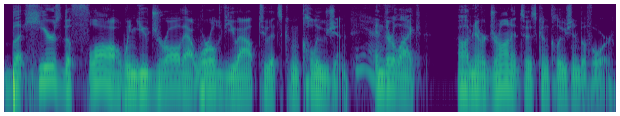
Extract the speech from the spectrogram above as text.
but here's the flaw when you draw that worldview out to its conclusion. Yeah. And they're like, oh, I've never drawn it to its conclusion before.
